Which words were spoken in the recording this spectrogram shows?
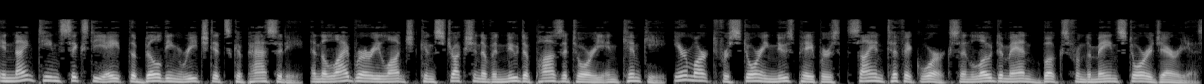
In 1968 the building reached its capacity, and the library launched construction of a new depository in Khimki, earmarked for storing newspapers, scientific works and low-demand books from the main storage areas.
